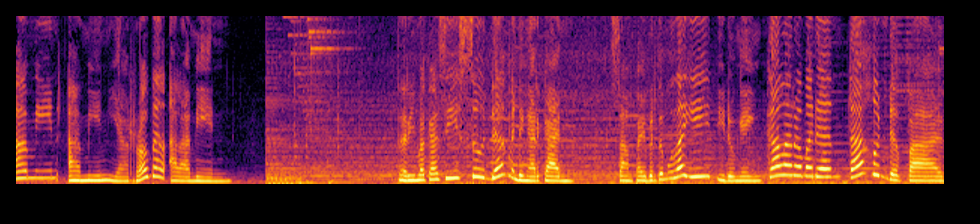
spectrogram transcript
Amin, amin ya robbal alamin. Terima kasih sudah mendengarkan. Sampai bertemu lagi di dongeng kala Ramadan tahun depan.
